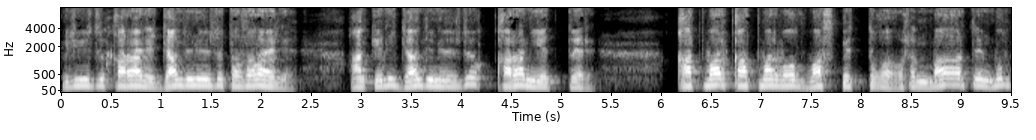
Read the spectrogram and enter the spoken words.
бири бирибизди карайлы жан дүйнөбүздү тазалайлы анткени жан дүйнөбүздү кара ниеттер. Катмар катмар болуп басып кетти го. Ошонун баары тең бул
